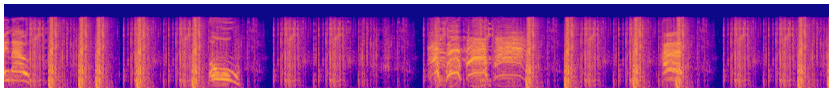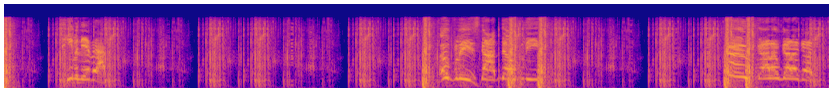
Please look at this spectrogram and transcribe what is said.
I'm out! Oh! Ah! Even if Oh, please, stop! No, please! Oh, God, oh, God, oh, God!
